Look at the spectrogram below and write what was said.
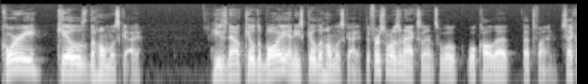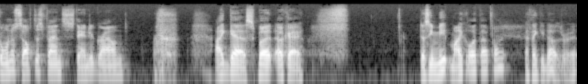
Corey, kills the homeless guy. He's now killed a boy and he's killed a homeless guy. The first one was an accident, so we'll we'll call that that's fine, Second one was self defense, stand your ground. I guess. But okay, does he meet Michael at that point? I think he does, right?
